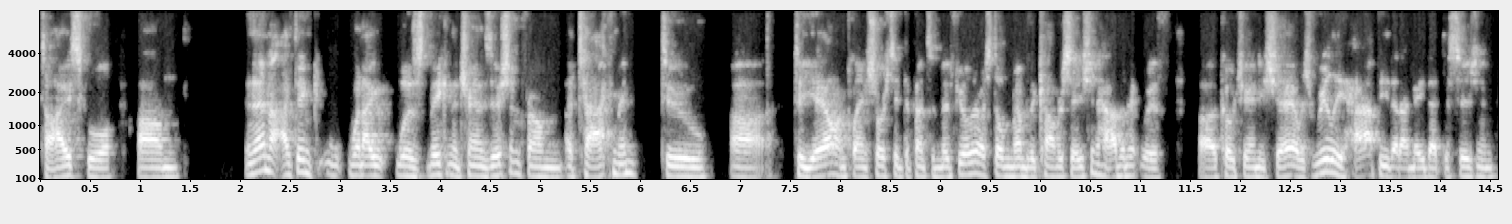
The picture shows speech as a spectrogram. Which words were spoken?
to high school. Um, and then I think when I was making the transition from attackman to uh, to Yale and playing short stick defensive midfielder, I still remember the conversation having it with uh, Coach Andy Shay. I was really happy that I made that decision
